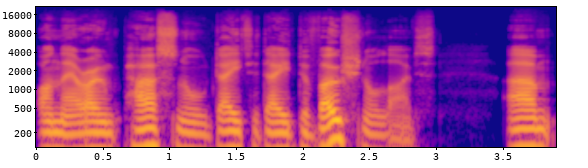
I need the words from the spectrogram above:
on their own personal day to day devotional lives. Um,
